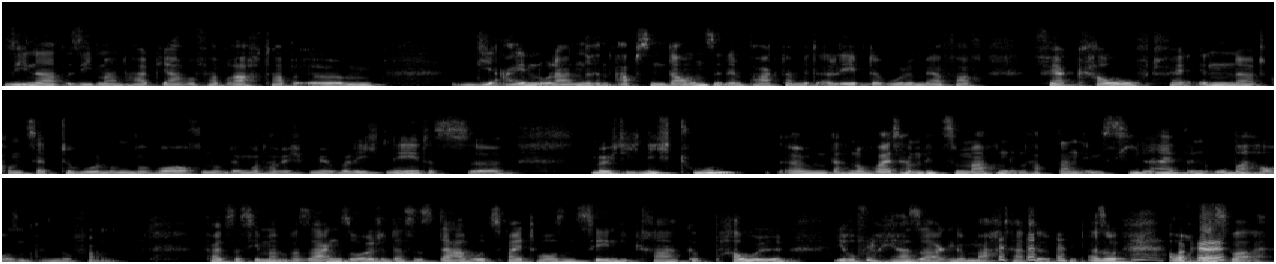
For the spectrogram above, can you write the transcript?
siebeneinhalb Jahre verbracht, habe ähm, die einen oder anderen Ups und Downs in dem Park damit erlebt. Der wurde mehrfach verkauft, verändert, Konzepte wurden umgeworfen und irgendwann habe ich mir überlegt, nee, das äh, möchte ich nicht tun, ähm, da noch weiter mitzumachen und habe dann im Sea Life in Oberhausen angefangen. Falls das jemand mal sagen sollte, das ist da, wo 2010 die Krake Paul ihre Vorhersagen gemacht hatte. Also auch okay. das war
